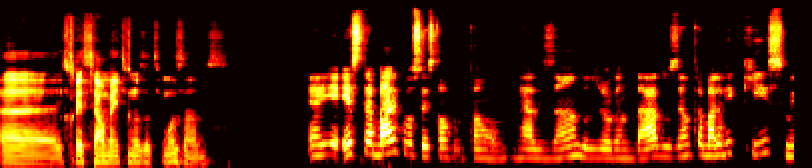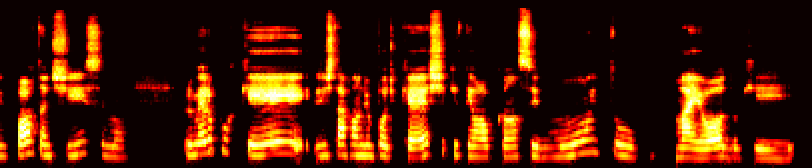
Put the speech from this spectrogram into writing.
é, especialmente nos últimos anos. É, esse trabalho que vocês estão realizando, jogando dados, é um trabalho riquíssimo, importantíssimo. Primeiro porque a gente está falando de um podcast que tem um alcance muito maior do que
